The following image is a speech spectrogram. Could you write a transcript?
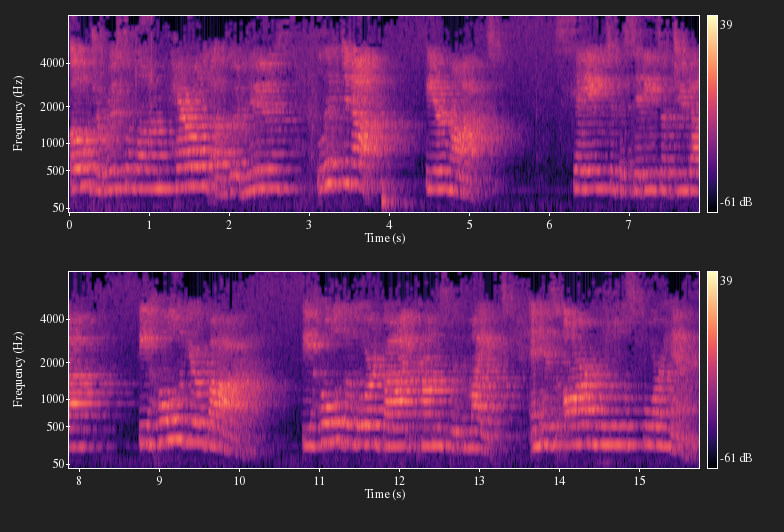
O Jerusalem, herald of good news, lift it up, fear not. Say to the cities of Judah, Behold your God. Behold, the Lord God comes with might, and his arm rules for him.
